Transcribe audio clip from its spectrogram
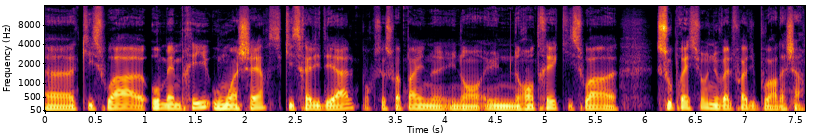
euh, qui soit euh, au même prix ou moins cher, ce qui serait l'idéal pour que ce ne soit pas une, une, en- une rentrée qui soit euh, sous pression une nouvelle fois du pouvoir d'achat.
